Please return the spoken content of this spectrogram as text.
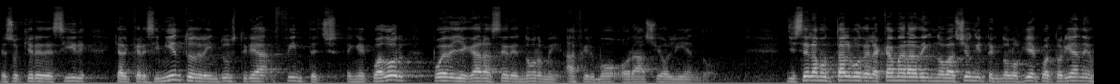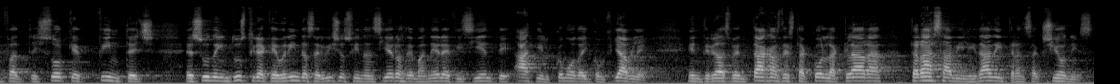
Eso quiere decir que el crecimiento de la industria fintech en Ecuador puede llegar a ser enorme, afirmó Horacio Liendo. Gisela Montalvo de la Cámara de Innovación y Tecnología Ecuatoriana enfatizó que FinTech es una industria que brinda servicios financieros de manera eficiente, ágil, cómoda y confiable. Entre las ventajas destacó la clara trazabilidad y transacciones,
